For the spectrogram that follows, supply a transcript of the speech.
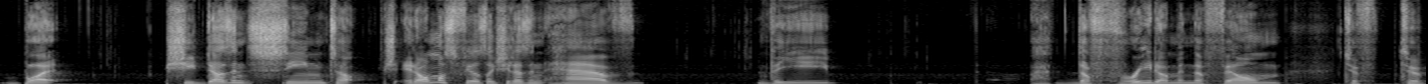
but she doesn't seem to. It almost feels like she doesn't have the the freedom in the film to to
